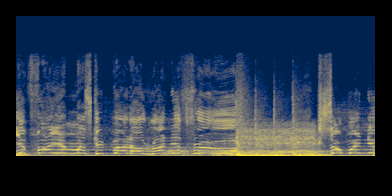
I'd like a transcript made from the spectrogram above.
You fire musket, but I'll run you through. So when you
